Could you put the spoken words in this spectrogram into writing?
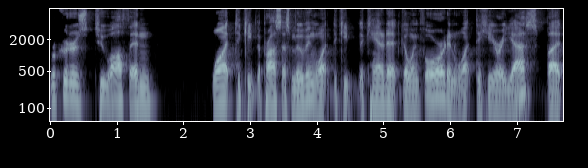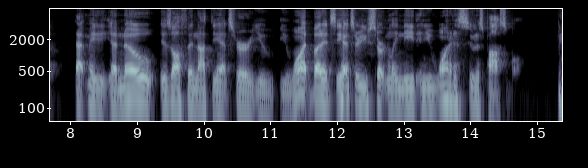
recruiters too often want to keep the process moving, want to keep the candidate going forward, and want to hear a yes, but that may a no is often not the answer you you want, but it's the answer you certainly need, and you want it as soon as possible.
